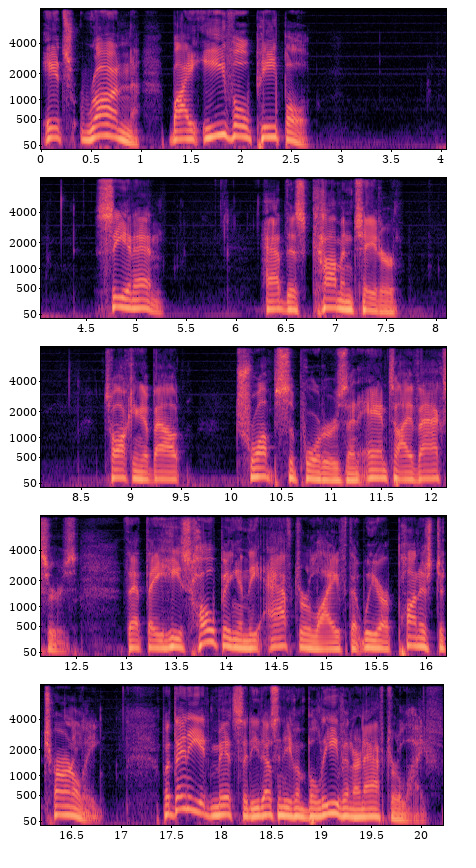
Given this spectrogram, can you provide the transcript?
It's run by evil people. CNN had this commentator talking about Trump supporters and anti vaxxers, that they, he's hoping in the afterlife that we are punished eternally. But then he admits that he doesn't even believe in an afterlife.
